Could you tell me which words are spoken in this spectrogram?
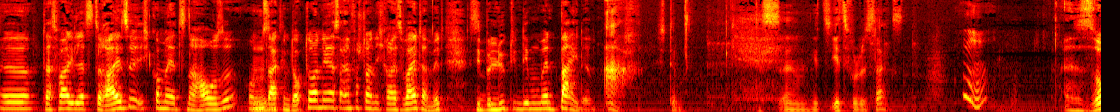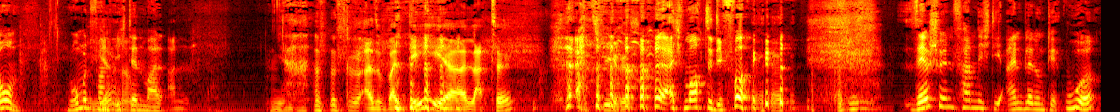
äh, das war die letzte Reise, ich komme jetzt nach Hause und mhm. sagt dem Doktor, nee, er ist einverstanden, ich reise weiter mit. Sie belügt in dem Moment beide. Ach, stimmt. Das, ähm, jetzt, jetzt, wo du es sagst. Hm. So, womit fange ja. ich denn mal an? Ja, also bei der Latte schwierig. ja, ich mochte die Folge. Sehr schön fand ich die Einblendung der Uhr.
